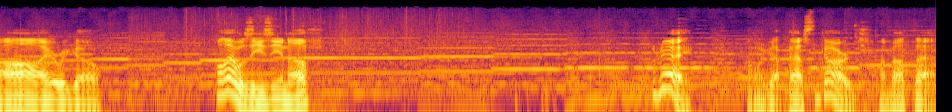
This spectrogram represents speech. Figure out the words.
Ah, here we go. Well, that was easy enough. Okay. Well, we got past the guards. How about that?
